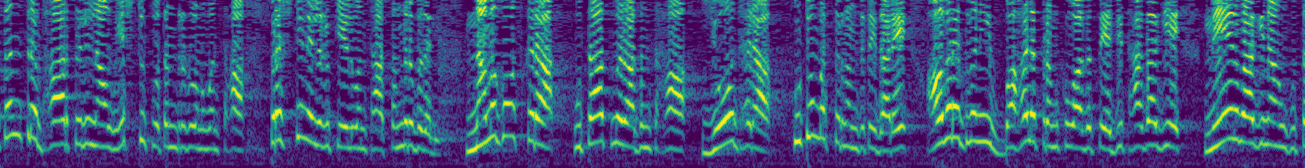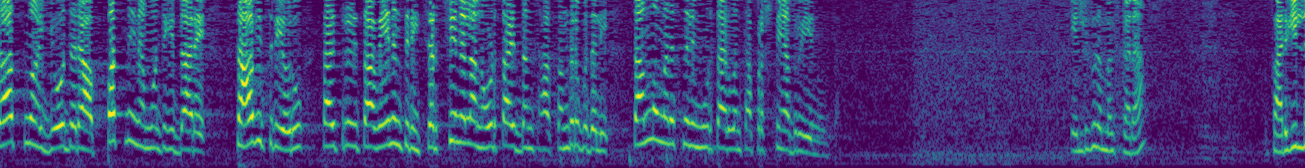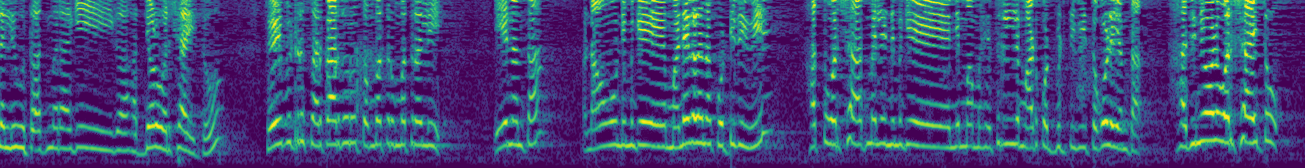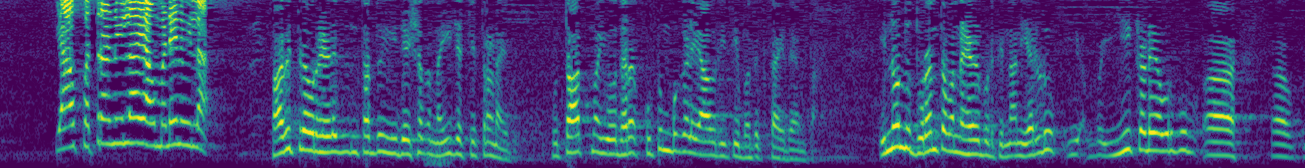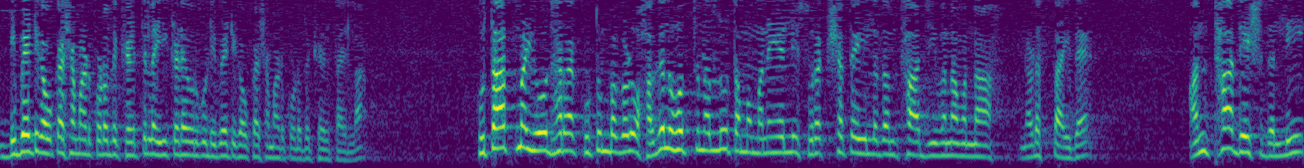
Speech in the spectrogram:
ಸ್ವತಂತ್ರ ಭಾರತದಲ್ಲಿ ನಾವು ಎಷ್ಟು ಸ್ವತಂತ್ರರು ಅನ್ನುವಂತಹ ಪ್ರಶ್ನೆನೆಲ್ಲರೂ ಕೇಳುವಂತಹ ಸಂದರ್ಭದಲ್ಲಿ ನಮಗೋಸ್ಕರ ಹುತಾತ್ಮರಾದಂತಹ ಯೋಧರ ಕುಟುಂಬಸ್ಥರು ನಮ್ಮ ಜೊತೆ ಇದ್ದಾರೆ. ಅವರ ಧ್ವನಿ ಬಹಳ ಪ್ರಮುಖವಾಗುತ್ತೆ ಅಜಿತ್. ಹಾಗಾಗಿಯೇ ನೇರವಾಗಿ ನಾವು ಹುತಾತ್ಮ ಯೋಧರ ಪತ್ನಿ ನಮ್ಮೊಂದಿಗಿದ್ದಾರೆ ಸಾವಿತ್ರಿ ಅವರು. ಸಾವಿತ್ರಿ, ತಾವೇನಂತೀರಿ? ಚರ್ಚೆನೆಲ್ಲ ನೋಡ್ತಾ ಇದ್ದಂತಹ ಸಂದರ್ಭದಲ್ಲಿ ತಮ್ಮ ಮನಸ್ಸಿನಲ್ಲಿ ಮೂಡ್ತಾ ಇರುವಂತಹ ಪ್ರಶ್ನೆ ಆದ್ರೂ ಏನು ಅಂತ? ಎಲ್ರಿಗೂ ನಮಸ್ಕಾರ. ಕಾರ್ಗಿಲ್ನಲ್ಲಿ ಹುತಾತ್ಮರಾಗಿ ಈಗ ಹದಿನೇಳು ವರ್ಷ ಆಯಿತು. ಹೇಳ್ಬಿಟ್ರು ಸರ್ಕಾರದವರು ತೊಂಬತ್ತೊಂಬತ್ತರಲ್ಲಿ. ಏನಂತ? ನಾವು ನಿಮಗೆ ಮನೆಗಳನ್ನು ಕೊಟ್ಟಿದ್ದೀವಿ. ಹತ್ತು ವರ್ಷ ಆದಮೇಲೆ ನಿಮಗೆ ನಿಮ್ಮ ಹೆಸರಲ್ಲಿ ಮಾಡಿಕೊಟ್ಬಿಡ್ತೀವಿ, ತಗೊಳ್ಳಿ ಅಂತ. ಹದಿನೇಳು ವರ್ಷ ಆಯಿತು. ಯಾವ ಪತ್ರನೂ ಇಲ್ಲ, ಯಾವ ಮನೆಯೂ ಇಲ್ಲ. ಸಾವಿತ್ರಿ ಅವರು ಹೇಳಿದಂಥದ್ದು ಈ ದೇಶದ ನೈಜ ಚಿತ್ರಣ ಇದು. ಹುತಾತ್ಮ ಯೋಧರ ಕುಟುಂಬಗಳು ಯಾವ ರೀತಿ ಬದುಕ್ತಾ ಇದೆ ಅಂತ. ಇನ್ನೊಂದು ದುರಂತವನ್ನು ಹೇಳ್ಬಿಡ್ತೀನಿ. ನಾನು ಎರಡು ಈ- ಕಡೆಯವ್ರಿಗೂ ಡಿಬೇಟಿಗೆ ಅವಕಾಶ ಮಾಡಿಕೊಡೋದಕ್ಕೆ ಹೇಳ್ತಿಲ್ಲ, ಈ ಕಡೆಯವ್ರಿಗೂ ಡಿಬೇಟಿಗೆ ಅವಕಾಶ ಮಾಡಿಕೊಡೋದಕ್ಕೆ ಹೇಳ್ತಾ ಇಲ್ಲ. ಹುತಾತ್ಮ ಯೋಧರ ಕುಟುಂಬಗಳು ಹಗಲು ಹೊತ್ತಿನಲ್ಲೂ ತಮ್ಮ ಮನೆಯಲ್ಲಿ ಸುರಕ್ಷತೆ ಇಲ್ಲದಂಥ ಜೀವನವನ್ನು ನಡೆಸ್ತಾ ಇದೆ. ಅಂಥ ದೇಶದಲ್ಲಿ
